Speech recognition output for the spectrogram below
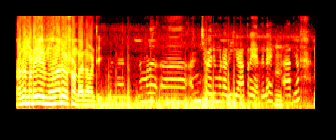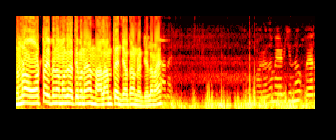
അത് നമ്മുടെ ഈ ഒരു മൂന്നാൽ വർഷം ഉണ്ടായിരുന്നു വണ്ടി. നമ്മൾ അഞ്ചു പേരും കൂടെ അത് യാത്രയായിരുന്നു അല്ലേ ആദ്യം? നമ്മുടെ ഓട്ടോ ഇപ്പം നമുക്ക് സത്യം പറഞ്ഞാൽ നാലാമത്തെ അഞ്ചാമത്തെ വണ്ടി അല്ലേ മേ മേടിക്കുന്നു. വേറെ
